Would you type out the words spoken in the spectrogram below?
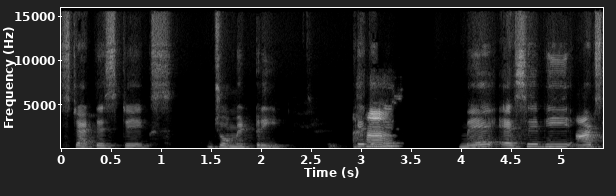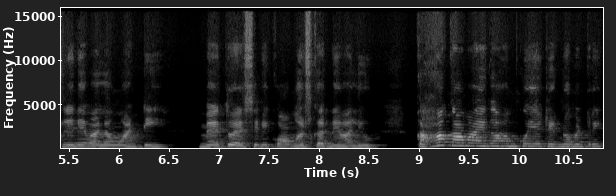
स्टैटिस्टिक्स ज्योमेट्री कहते हाँ. थे मैं ऐसे भी आर्ट्स लेने वाला हूँ आंटी मैं तो ऐसे भी कॉमर्स करने वाली हूँ। कहाँ काम आएगा हमको ये ट्रिग्नोमेट्री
